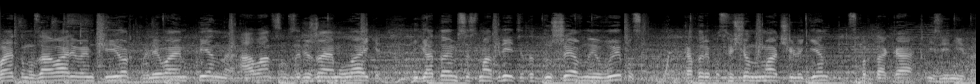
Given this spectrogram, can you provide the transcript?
Поэтому завариваем чаек, наливаем пенное, авансом заряжаем лайки и готовимся смотреть этот душевный выпуск, который посвящен матчу легенд Спартака и Зенита.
